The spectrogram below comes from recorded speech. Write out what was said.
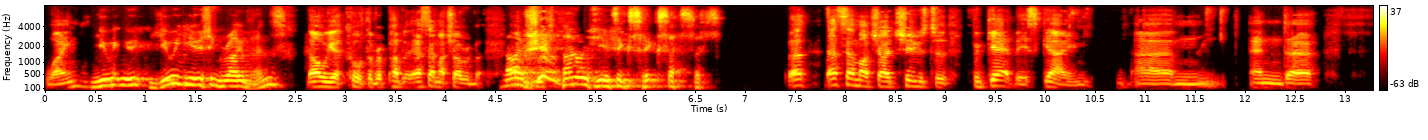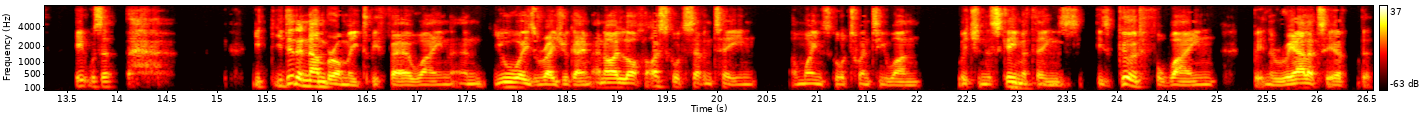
Wayne? You you you were using Romans. Oh yeah, cool. The Republic. That's how much I remember. I was, I was using successors. But that's how much I choose to forget this game. Um, and uh, it was a you, you, did a number on me to be fair, Wayne, and you always raise your game. And I lost. I scored seventeen, and Wayne scored twenty-one, which in the scheme of things is good for Wayne, but in the reality of the,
